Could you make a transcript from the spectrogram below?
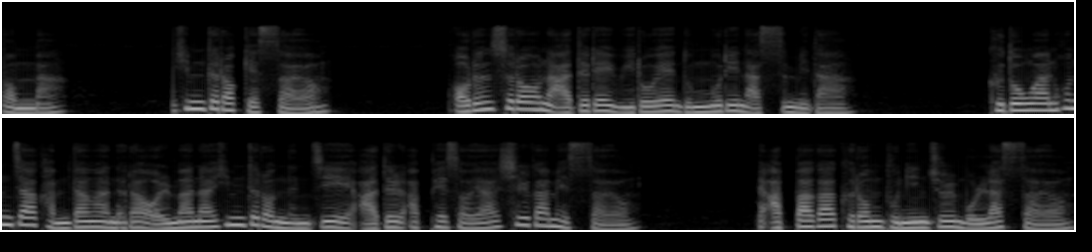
엄마, 힘들었겠어요. 어른스러운 아들의 위로에 눈물이 났습니다. 그동안 혼자 감당하느라 얼마나 힘들었는지 아들 앞에서야 실감했어요. 아빠가 그런 분인 줄 몰랐어요.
